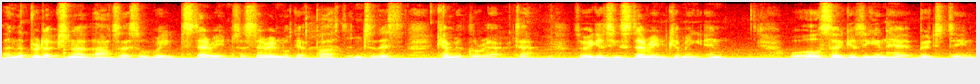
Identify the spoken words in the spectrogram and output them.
and the production out of this will be styrene. So styrene will get passed into this chemical reactor. So we're getting styrene coming in. We're also getting in here butadiene,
